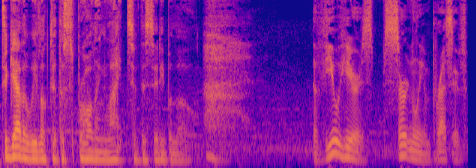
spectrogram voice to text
Together, we looked at the sprawling lights of the city below. The view here is certainly impressive.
